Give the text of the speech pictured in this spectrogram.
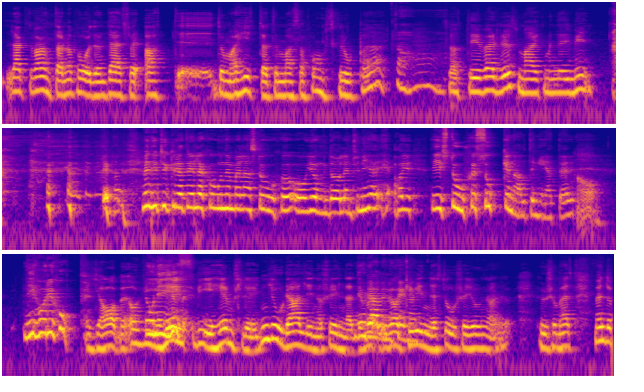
lagt vantarna på den därför att eh, de har hittat en massa fångstgropar där. Så att det är värdelös mark men det är min. Men hur tycker du att relationen mellan Storsjö och Ljungdalen, för ni har ju, det är ju Storsjö socken allting heter. Ja. Ni hör ihop. Ja, men, och vi, ni hem, vi i hemslöjden gjorde aldrig någon skillnad. Det var, det var kvinnor, Storsjö, Ljungdalen, hur som helst. Men då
